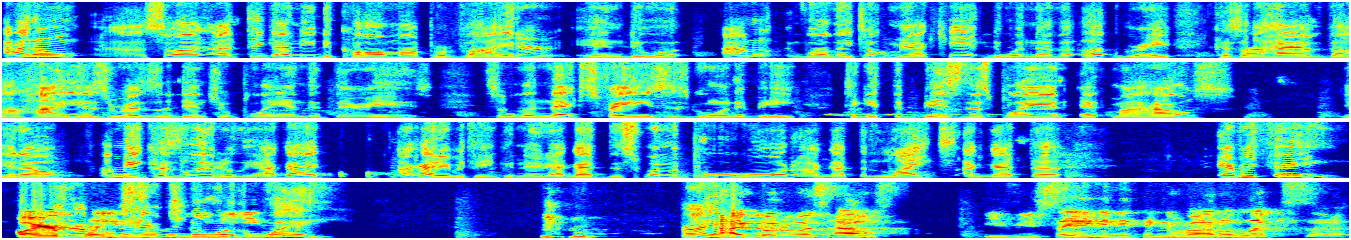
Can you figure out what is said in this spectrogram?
I don't, uh, so I, I, think I need to call my provider and do a. I don't. Well, they told me I can't do another upgrade because I have the highest residential plan that there is. So the next phase is going to be to get the business plan at my house. You know, I mean, because literally, I got I got everything connected. I got the swimming pool water. I got the lights. I got the everything. Fireplace. And I wouldn't have it no other way right? I go to his house. If you say anything about Alexa,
